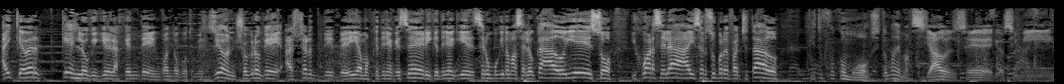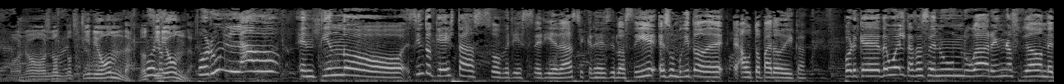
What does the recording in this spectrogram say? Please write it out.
Hay que ver qué es lo que quiere la gente en cuanto a customización. Yo creo que ayer te- veíamos que tenía que ser y que tenía que ser un poquito más alocado y eso, y jugársela y ser súper desfachetado. Y esto fue como, se toma demasiado en serio a sí mismo. No, no, no tiene onda, no Bueno, tiene onda. Por un lado, entiendo, siento que esta sobreseriedad, si querés decirlo así, es un poquito de autoparódica. Porque de vuelta estás en un lugar, en una ciudad donde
